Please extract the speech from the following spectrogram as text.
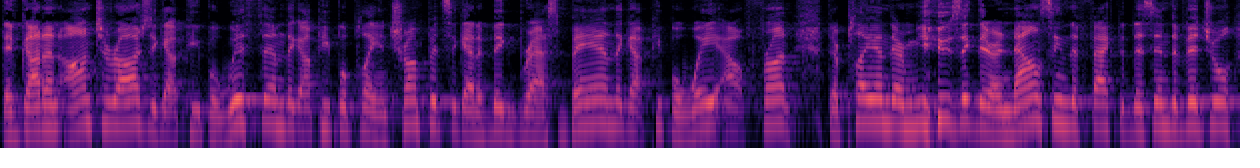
They've got an entourage. They got people with them. They got people playing trumpets. They got a big brass band. They got people way out front. They're playing their music. They're announcing the fact that this individual,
